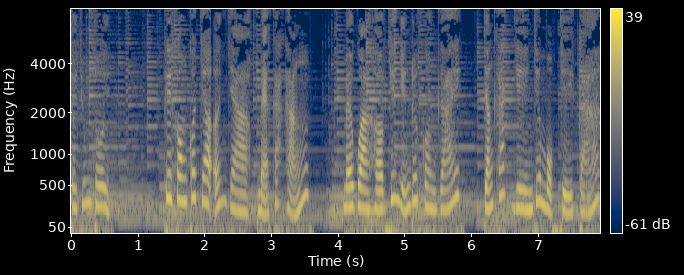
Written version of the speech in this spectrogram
cho chúng tôi. Khi không có cha ở nhà, mẹ khác hẳn. Mẹ hòa hợp với những đứa con gái, chẳng khác gì như một chị cả.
